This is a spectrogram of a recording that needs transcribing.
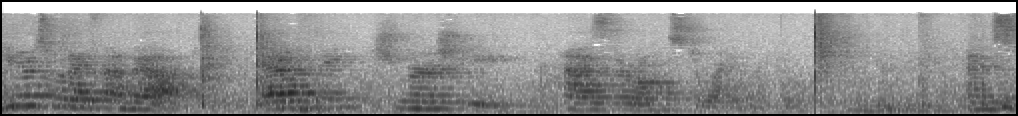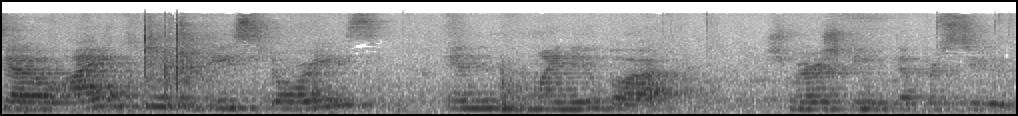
here's what I found out. Every shmirshky has their own story. And so I included these stories in my new book, Shmirshky, The Pursuit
